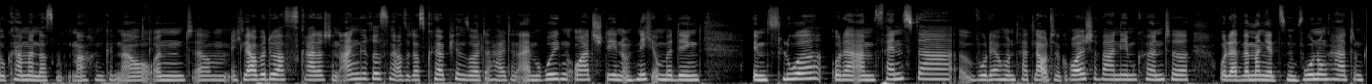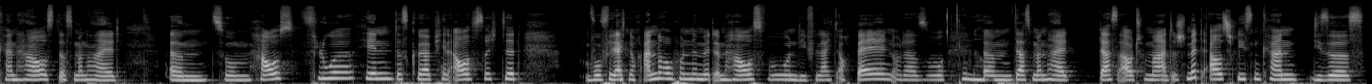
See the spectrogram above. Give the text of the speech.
So kann man das gut machen, genau. Und ähm, ich glaube, du hast es gerade schon angerissen. Also das Körbchen sollte halt an einem ruhigen Ort stehen und nicht unbedingt im Flur oder am Fenster, wo der Hund halt laute Geräusche wahrnehmen könnte. Oder wenn man jetzt eine Wohnung hat und kein Haus, dass man halt ähm, zum Hausflur hin das Körbchen ausrichtet, wo vielleicht noch andere Hunde mit im Haus wohnen, die vielleicht auch bellen oder so, genau. ähm, dass man halt das automatisch mit ausschließen kann, dieses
